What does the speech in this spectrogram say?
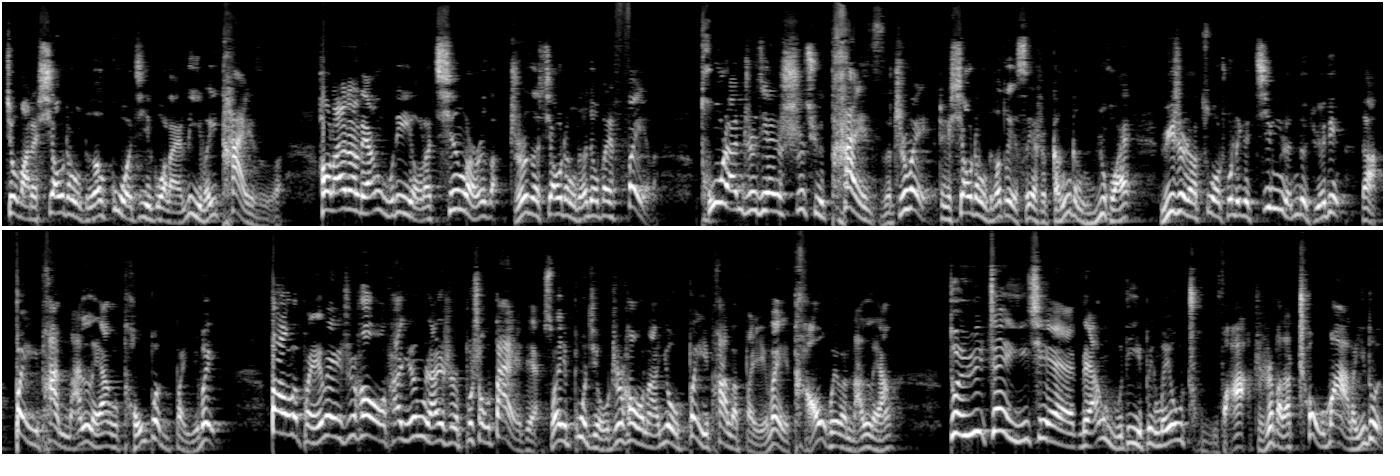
就把这萧正德过继过来，立为太子。后来呢，梁武帝有了亲儿子，侄子萧正德就被废了。突然之间失去太子之位，这个萧正德对此也是耿耿于怀。于是呢，做出了一个惊人的决定啊，背叛南梁，投奔北魏。到了北魏之后，他仍然是不受待见，所以不久之后呢，又背叛了北魏，逃回了南梁。对于这一切，梁武帝并没有处罚，只是把他臭骂了一顿，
